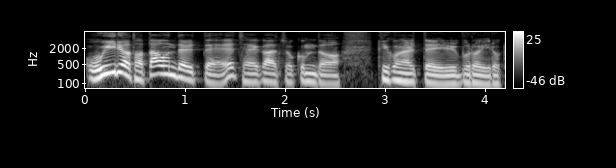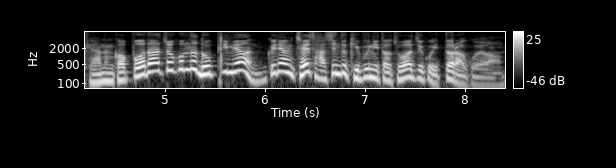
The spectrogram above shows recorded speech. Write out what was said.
오히려 더 다운될 때 제가 조금 더 피곤할 때 일부러 이렇게 하는 것보다 조금 더 높이면 그냥 제 자신도 기분이 더 좋아지고 있더라고요.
